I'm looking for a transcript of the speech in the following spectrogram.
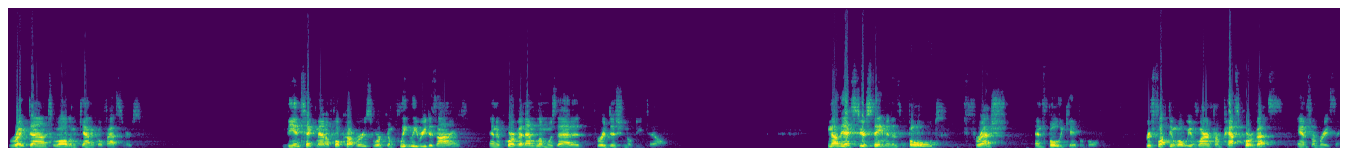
right down to all the mechanical fasteners. The intake manifold covers were completely redesigned, and a Corvette emblem was added for additional detail. Now, the exterior statement is bold, fresh, and fully capable, reflecting what we've learned from past Corvettes and from racing.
